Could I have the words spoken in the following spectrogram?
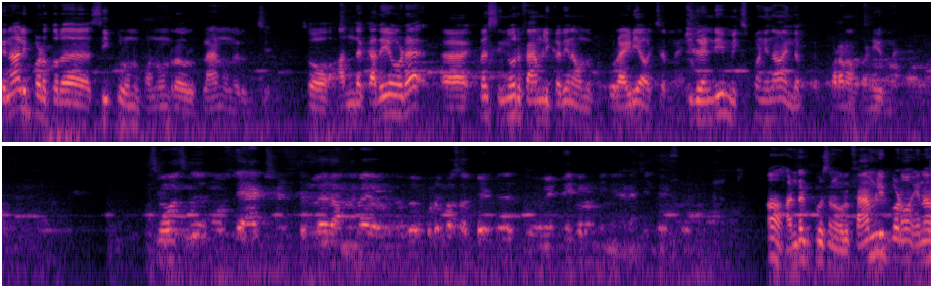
தெனாலி படத்தோட சீக்குவல் ஒன்று பண்ணுன்ற ஒரு பிளான் ஒன்று இருந்துச்சு. ஸோ அந்த கதையோட ப்ளஸ் இன்னொரு ஃபேமிலி கதையை நான் ஒன்று ஒரு ஐடியா வச்சிருந்தேன். இது ரெண்டையும் மிக்ஸ் பண்ணி தான் இந்த படம் நான் பண்ணியிருந்தேன். ஆ ஹண்ட்ரட் பர்சன்ட் ஒரு ஃபேமிலி படம் ஏன்னா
